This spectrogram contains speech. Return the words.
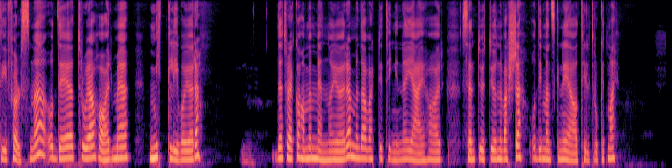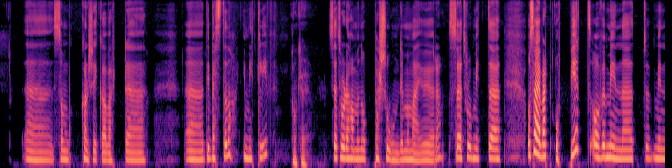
de følelsene, og det tror jeg har med mitt liv å gjøre. Det tror jeg ikke har med menn å gjøre, men det har vært de tingene jeg har sendt ut i universet, og de menneskene jeg har tiltrukket meg, eh, som kanskje ikke har vært eh, eh, de beste, da, i mitt liv. Ok. Så jeg tror det har med noe personlig med meg å gjøre. Så jeg tror mitt eh, Og så har jeg vært oppgitt over mine, min,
